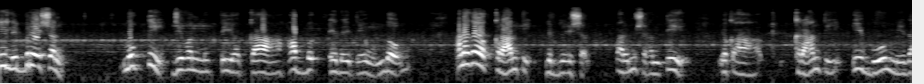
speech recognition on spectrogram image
ఈ లిబరేషన్ ముక్తి జీవన్ ముక్తి యొక్క హబ్ ఏదైతే ఉందో అనగా క్రాంతి లిబరేషన్. పరంశాంతి యొక్క క్రాంతి ఈ భూమి మీద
